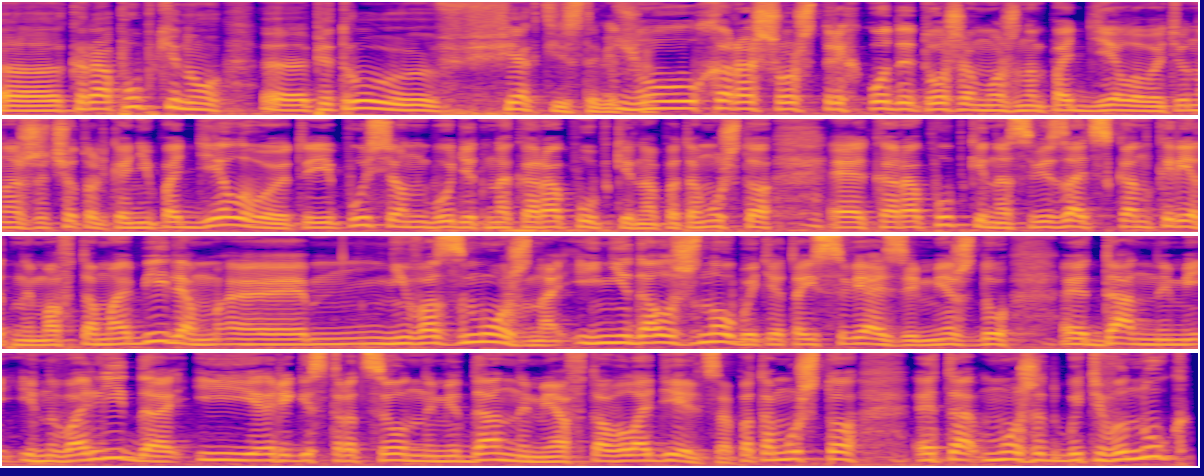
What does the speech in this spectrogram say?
э, Карапупкину э, Петру Феоктистовичу. Ну, хорошо, штрих-коды тоже можно подделать подделывать, у нас же что только не подделывают, и пусть он будет на Карапупкина, потому что э, Карапупкина связать с конкретным автомобилем э, невозможно, и не должно быть этой связи между э, данными инвалида и регистрационными данными автовладельца, потому что это может быть внук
